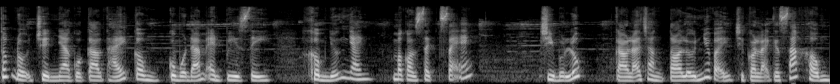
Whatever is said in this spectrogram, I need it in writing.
Tốc độ chuyển nhà của Cao Thái Công Cùng một đám NPC Không những nhanh mà còn sạch sẽ. Chỉ một lúc Cao Lã Chẳng to lớn như vậy Chỉ còn lại cái xác không.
